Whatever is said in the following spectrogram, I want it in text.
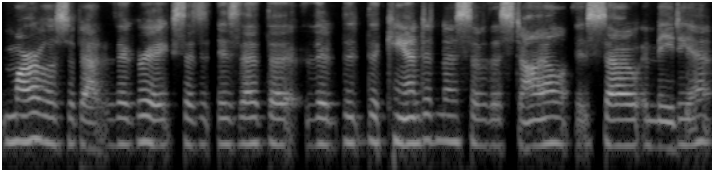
marvelous about the Greeks is, is that the, the, the, the candidness of the style is so immediate.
